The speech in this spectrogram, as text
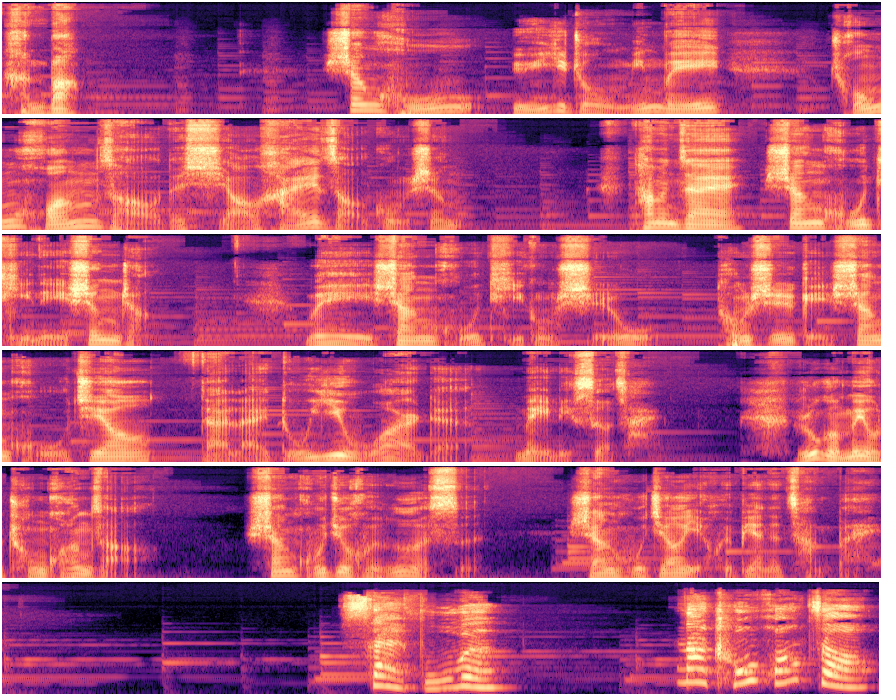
很棒。”珊瑚与一种名为虫黄藻的小海藻共生，它们在珊瑚体内生长，为珊瑚提供食物，同时给珊瑚礁带来独一无二的美丽色彩。如果没有虫黄藻，珊瑚就会饿死，珊瑚礁也会变得惨白。赛弗问：“那虫黄藻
